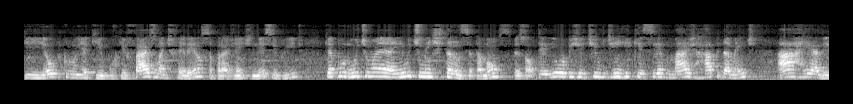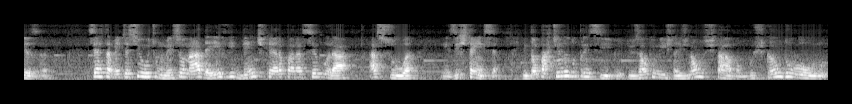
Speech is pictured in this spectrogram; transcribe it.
que eu incluí aqui porque faz uma diferença para a gente nesse vídeo que é por último, é em última instância, tá bom, pessoal? Teria o objetivo de enriquecer mais rapidamente a realeza. Certamente esse último mencionado é evidente que era para assegurar a sua existência. Então, partindo do princípio que os alquimistas não estavam buscando o ouro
